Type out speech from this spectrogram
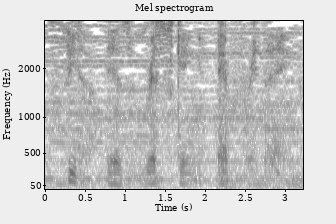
Sita is risking everything.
